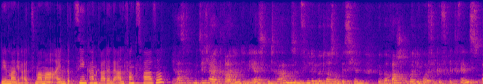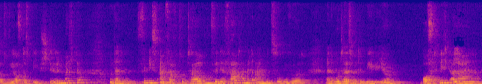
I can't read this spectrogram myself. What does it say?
den man als Mama einbeziehen kann, gerade in der Anfangsphase? Ja, es gibt mit Sicherheit gerade in den ersten Tagen sind viele Mütter so ein bisschen überrascht über die häufige Frequenz, also wie oft das Baby stillen möchte. Und dann finde ich es einfach total gut, wenn der Vater mit einbezogen wird. Eine Mutter ist mit dem Baby ja oft nicht alleine,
